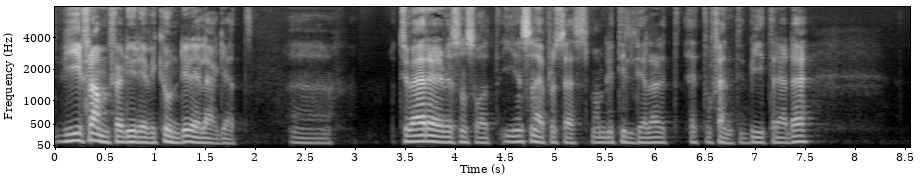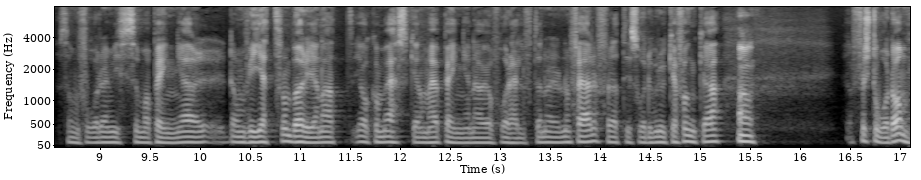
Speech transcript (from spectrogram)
vi framförde ju det vi kunde i det läget. Eh, tyvärr är det väl som så att i en sån här process man blir tilldelad ett, ett offentligt biträde som får en viss summa pengar. De vet från början att jag kommer äska de här pengarna och jag får hälften ungefär för att det är så det brukar funka. Ja. Jag förstår dem.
